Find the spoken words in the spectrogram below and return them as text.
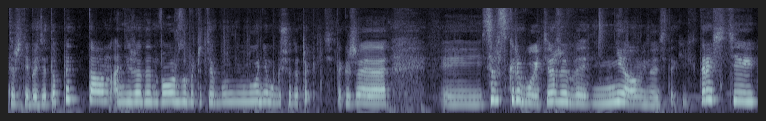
też nie będzie to pyton, ani żaden wąż, zobaczycie, bo nie mogę się doczekać. Także yy, subskrybujcie, żeby nie ominąć takich treści.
